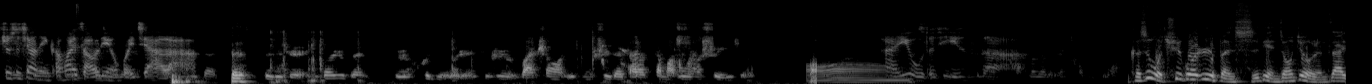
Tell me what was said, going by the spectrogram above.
就是叫你赶快早点回家啦。对对对，一到日本就是喝酒的人，就是晚上有同事在大大马路上睡一宿。哦，哎呦我的天哪！那个人很多。可是我去过日本，十点钟就有人在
